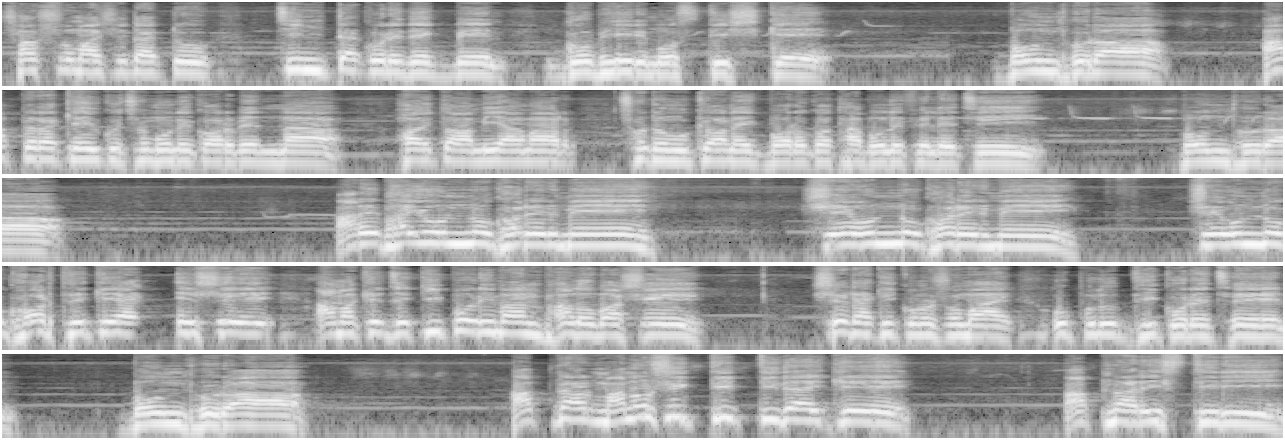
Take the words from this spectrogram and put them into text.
সবসময় সেটা একটু চিন্তা করে দেখবেন গভীর মস্তিষ্কে। বন্ধুরা আপনারা কেউ কিছু মনে করবেন না। হয়তো আমি আমার ছোট মুখে অনেক বড় কথা বলে ফেলেছি। বন্ধুরা, আরে ভাই, অন্য ঘরের মেয়ে। সে অন্য ঘরের মেয়ে। সে অন্য ঘর থেকে এসে আমাকে যে কি পরিমাণ ভালোবাসে, সেটা কি কোনো সময় উপলব্ধি করেছেন? বন্ধুরা, আপনার মানসিক তৃপ্তি দেয় কে? আপনার স্ত্রী।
